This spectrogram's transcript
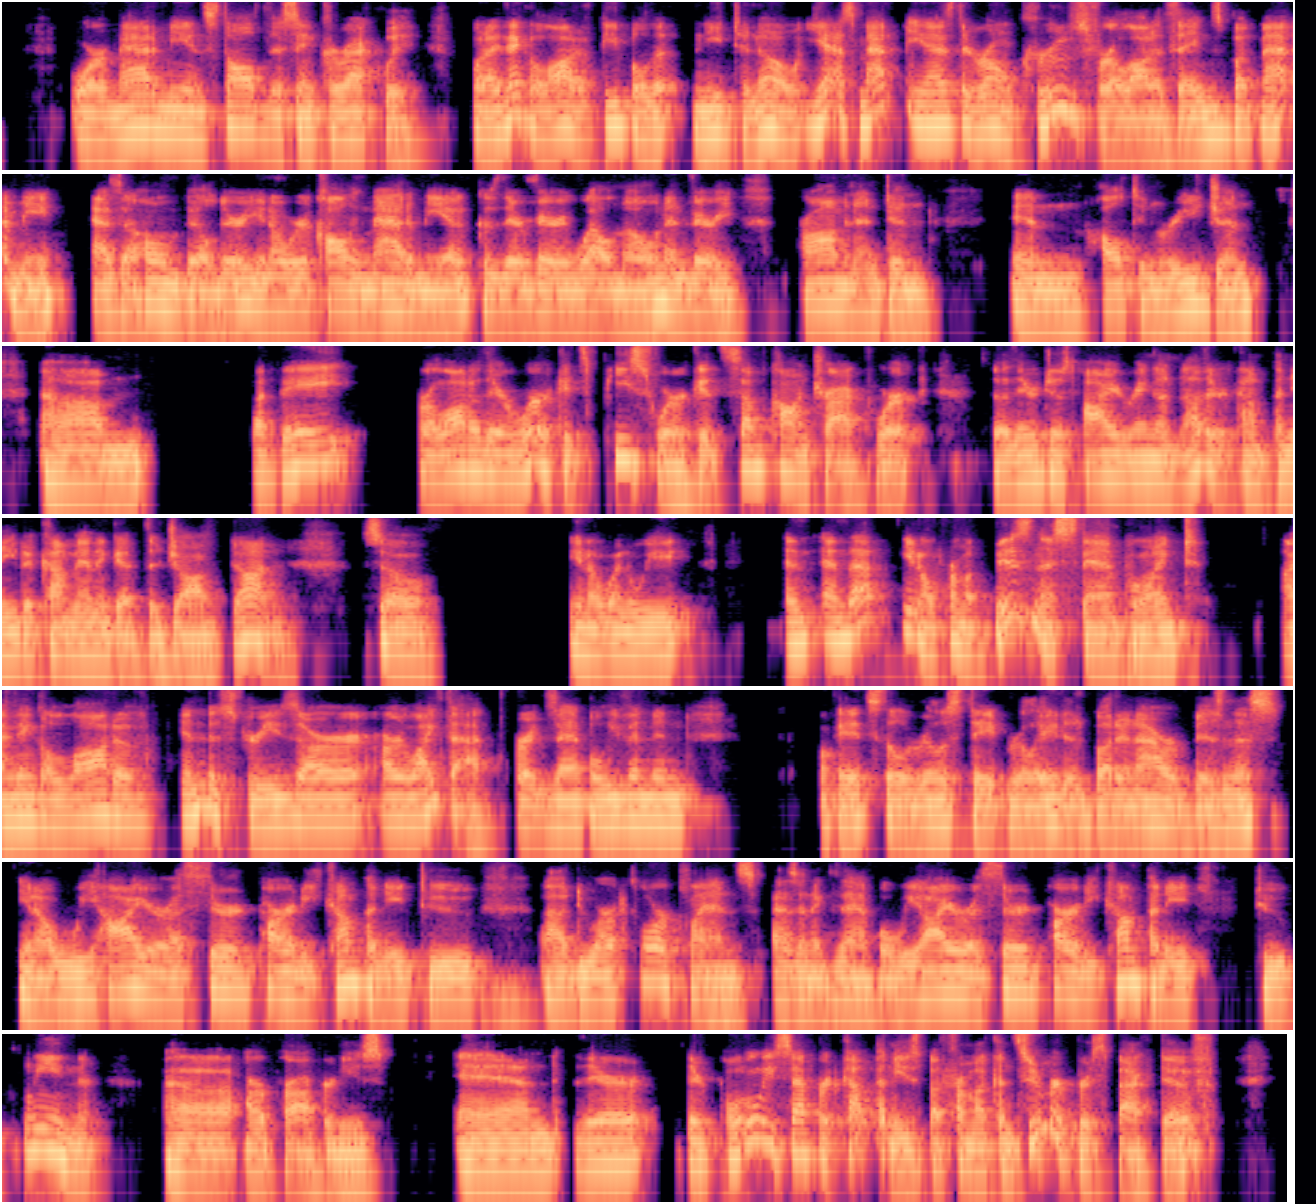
or Mattamy installed this incorrectly. What I think a lot of people that need to know, yes, Mattamy has their own crews for a lot of things, but Mattamy, as a home builder, you know, we're calling Mattamy out because they're very well known and very prominent in in Halton region. Um, but they for a lot of their work, it's piecework, it's subcontract work. So they're just hiring another company to come in and get the job done. So, you know, when we and and that, you know, from a business standpoint, I think a lot of industries are are like that. For example, even in okay, it's still real estate related, but in our business, you know, we hire a third party company to uh, do our floor plans, as an example. We hire a third party company to clean uh, our properties, and they're they're totally separate companies. But from a consumer perspective,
